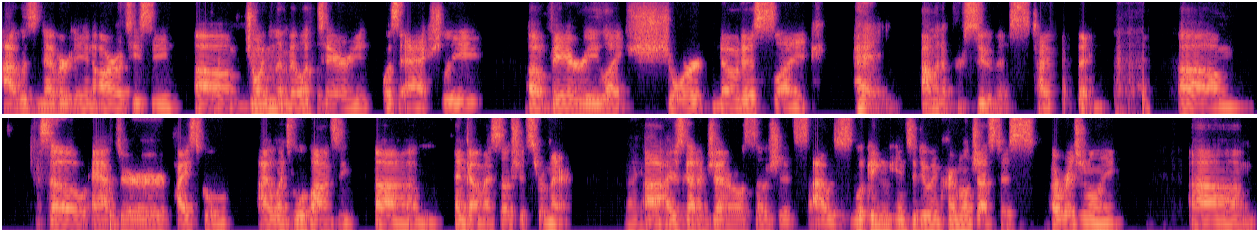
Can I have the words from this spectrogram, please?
I was never in ROTC. Um, joining the military was actually a very like short notice, like, hey, I'm gonna pursue this type of thing. um, so after high school, I went to Waubonsee um, and got my associates from there. Nice. Uh, I just got a general associates. I was looking into doing criminal justice originally. Um,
